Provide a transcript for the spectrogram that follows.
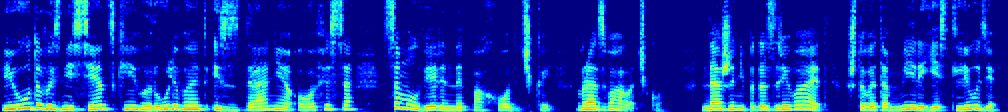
Иуда Вознесенский выруливает из здания офиса самоуверенной походочкой в развалочку, даже не подозревает, что в этом мире есть люди,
